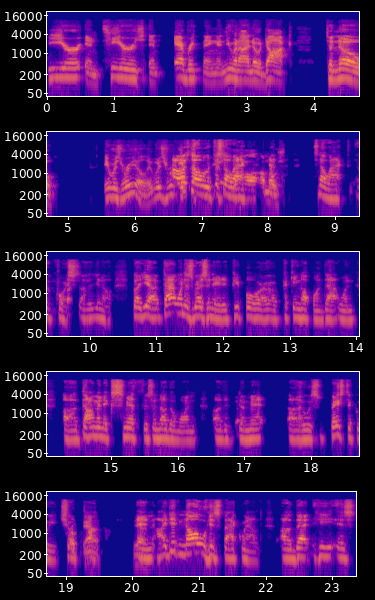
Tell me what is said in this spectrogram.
fear and tears and everything. And you and I know Doc to know it was real. It was real. Oh, it's no, just no act. emotion. It's no act, of course, uh, you know. But yeah, that one has resonated. People are, picking up on that one. Uh, Dominic Smith is another one, uh, the, the Met, uh, who was basically choked up. Yeah. And I didn't know his background, uh, that he is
